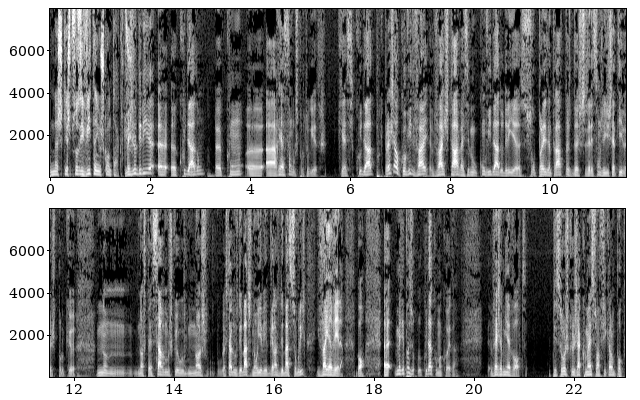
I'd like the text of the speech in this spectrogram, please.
mas que as pessoas evitem os contactos. Mas eu diria, uh, uh, cuidado com a reação dos portugueses que é esse cuidado, porque para já o Covid vai, vai estar, vai ser um convidado, eu diria, surpresa, entre aspas, das eleições legislativas, porque não, nós pensávamos que nós, o estado dos debates, não ia haver grandes debates sobre isso, e vai haver. Bom, uh, mas depois, cuidado com uma coisa. Veja a minha volta. Pessoas que já começam a ficar um pouco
